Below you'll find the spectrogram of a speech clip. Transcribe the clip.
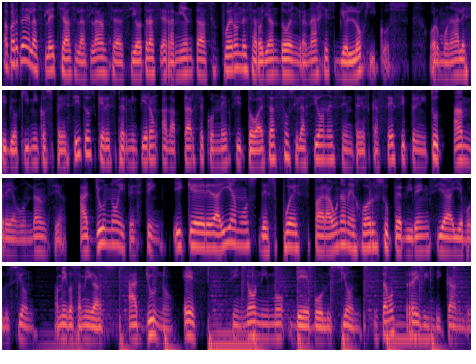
Aparte de las flechas, las lanzas y otras herramientas, fueron desarrollando engranajes biológicos hormonales y bioquímicos precisos que les permitieron adaptarse con éxito a esas oscilaciones entre escasez y plenitud, hambre y abundancia, ayuno y festín, y que heredaríamos después para una mejor supervivencia y evolución. Amigos, amigas, ayuno es sinónimo de evolución. Estamos reivindicando,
